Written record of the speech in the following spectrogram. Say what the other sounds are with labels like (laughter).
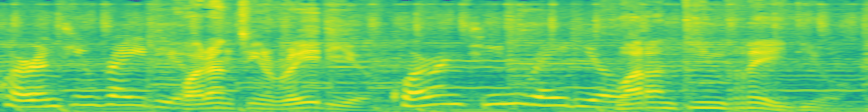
Quarantine Radio. Quarantine Radio. Quarantine Radio. Quarantine Radio.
